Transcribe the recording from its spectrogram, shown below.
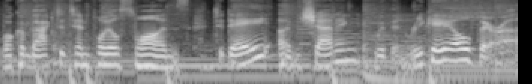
Welcome back to Tinfoil Swans. Today, I'm chatting with Enrique Olvera.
